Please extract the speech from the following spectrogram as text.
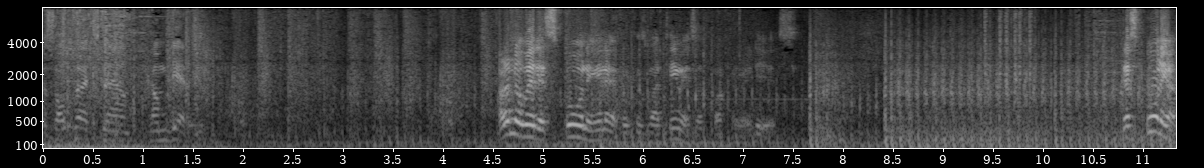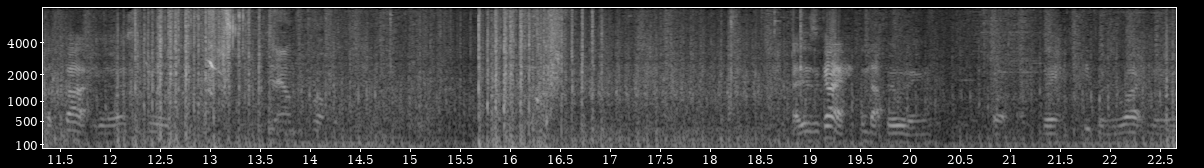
Assault packs down. Come get it. I don't know where they're spawning in it because my teammates are fucking idiots. They're spawning at the back, you know. It's. Down profit. Uh, there's a guy in that building. But there, people right here.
